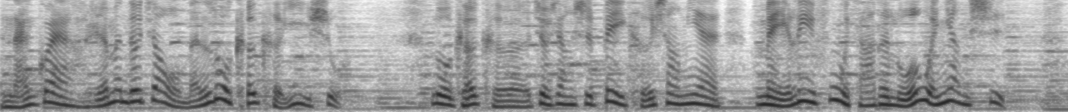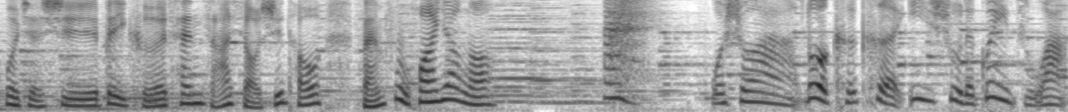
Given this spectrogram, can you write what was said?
难怪啊，人们都叫我们洛可可艺术。洛可可就像是贝壳上面美丽复杂的螺纹样式，或者是贝壳掺杂小石头，繁复花样哦。我说啊，洛可可艺术的贵族啊，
